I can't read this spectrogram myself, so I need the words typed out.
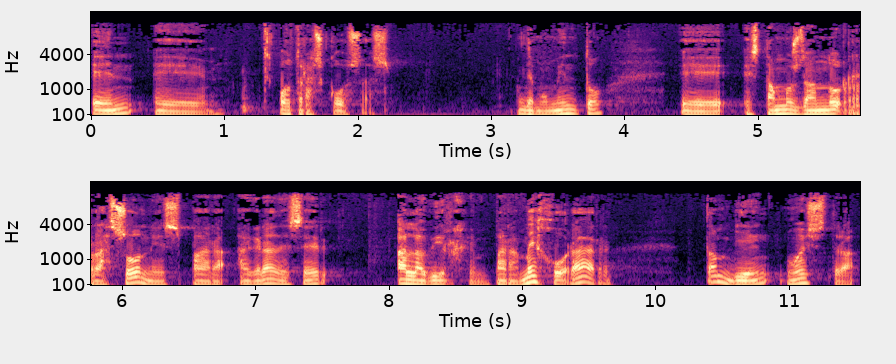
en eh, otras cosas. De momento eh, estamos dando razones para agradecer a la Virgen, para mejorar también nuestra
